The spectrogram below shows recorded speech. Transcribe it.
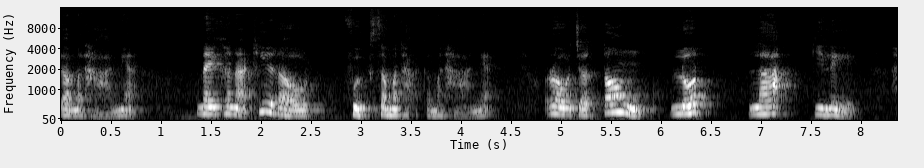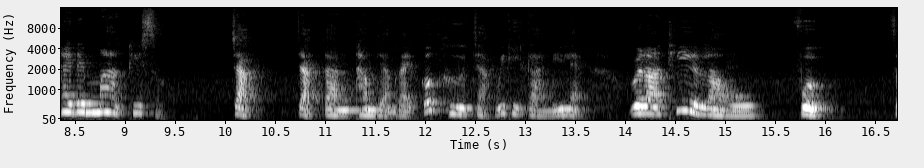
กรรมฐานเนี่ยในขณะที่เราฝึกสมถกรรมฐานเนี่ยเราจะต้องลดละกิเลสให้ได้มากที่สุด จากจากการทำอย่างไรก็คือจากวิธีการนี้แหละ เวลาที่เราฝึกส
